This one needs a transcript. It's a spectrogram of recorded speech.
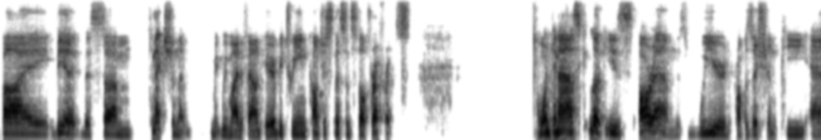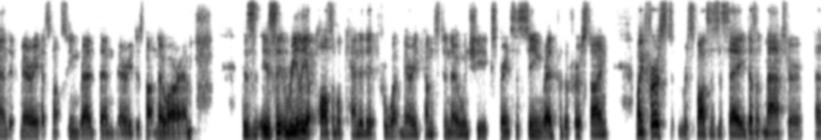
by via this um, connection that we might have found here between consciousness and self-reference. One can ask, look, is RM this weird proposition, P and if Mary has not seen red, then Mary does not know RM. Is it really a plausible candidate for what Mary comes to know when she experiences seeing red for the first time? my first response is to say it doesn't matter, at,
